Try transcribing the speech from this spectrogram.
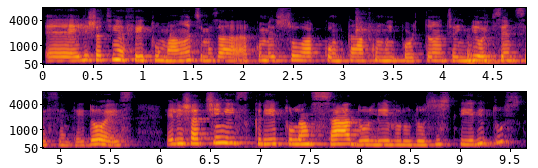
é, ele já tinha feito uma antes, mas a, a começou a contar como importante em 1862. Ele já tinha escrito, lançado o livro dos Espíritos,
